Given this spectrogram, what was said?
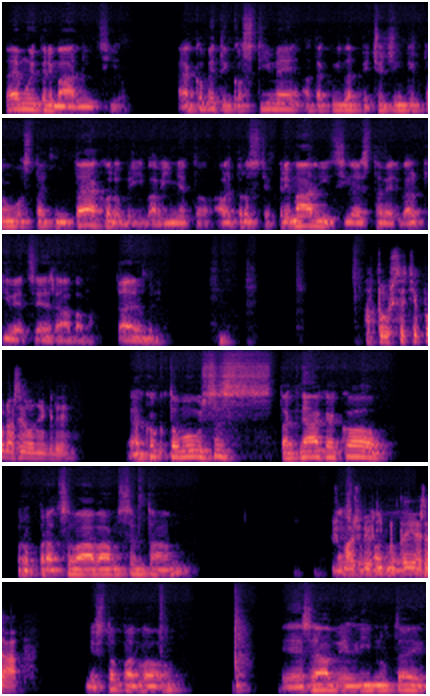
To je můj primární cíl. A jakoby ty kostýmy a takovýhle pičočinky k tomu ostatní, to je jako dobrý, baví mě to, ale prostě primární cíl je stavět velký věci jeřábama. To je dobrý. A to už se ti podařilo někdy? Jako k tomu už se tak nějak jako propracovávám sem tam. Máš vyhlídnutý jeřáb? Než to padlo, jeřáb vyhlídnutý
